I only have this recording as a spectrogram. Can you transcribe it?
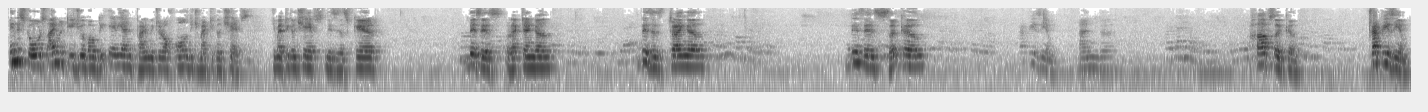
In this course, I will teach you about the area and perimeter of all the geometrical shapes. Geometrical shapes, this is a square, this is rectangle, this is triangle, this is circle, trapezium. And uh, half circle, trapezium.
